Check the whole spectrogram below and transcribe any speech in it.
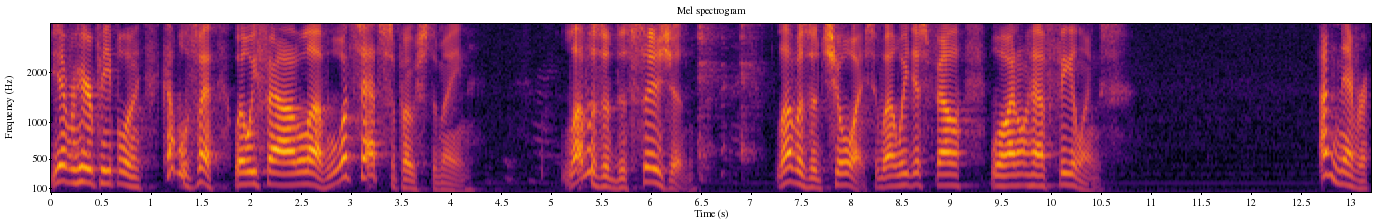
You ever hear people and couples say, Well, we fell out of love. Well, what's that supposed to mean? Love is a decision. Love is a choice. Well, we just fell, well, I don't have feelings. I've never,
